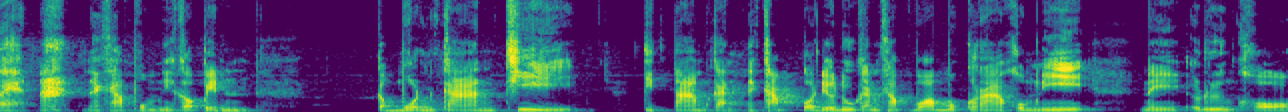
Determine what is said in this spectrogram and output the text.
68นะนะครับผมนี่ก็เป็น กระบวนการที่ติดตามกันนะครับ ก็เดี๋ยวดูกันครับว่ามกราคมนี้ในเรื่องของ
